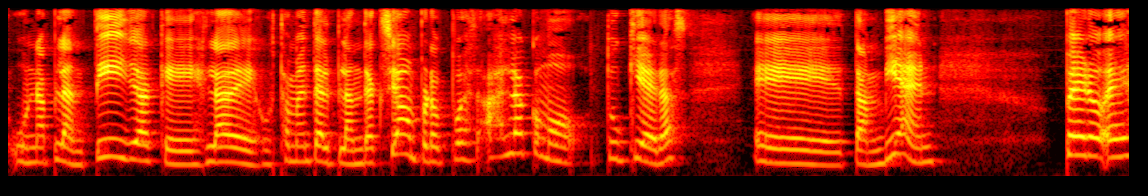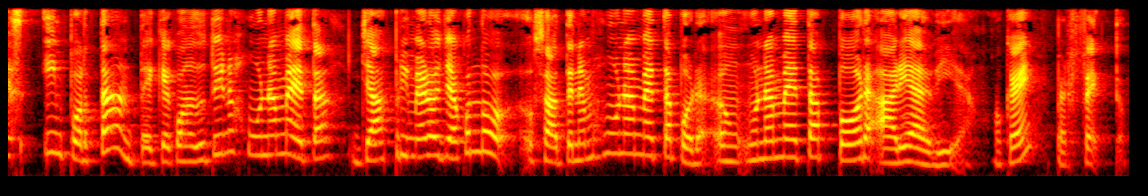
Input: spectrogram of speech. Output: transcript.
una plantilla que es la de justamente el plan de acción, pero pues hazla como tú quieras eh, también. Pero es importante que cuando tú tienes una meta, ya primero, ya cuando, o sea, tenemos una meta por, una meta por área de vida, ¿ok? Perfecto.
